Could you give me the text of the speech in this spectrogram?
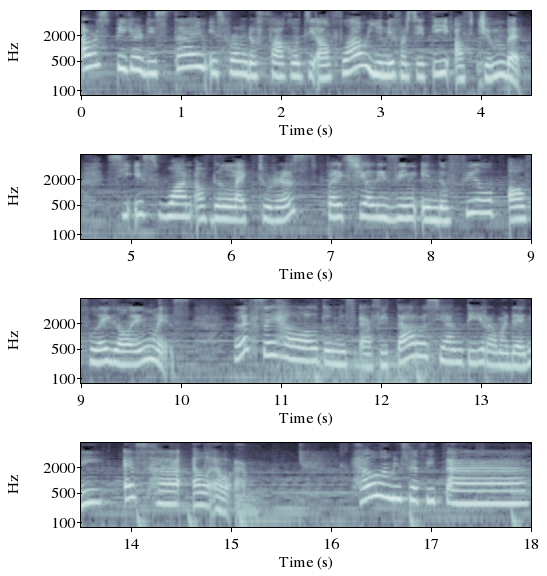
Our speaker this time is from the Faculty of Law, University of Jember. She is one of the lecturers specializing in the field of legal English. Let's say hello to Miss Evyta Rosiyanti Ramadhani, SHLLM. Hello, Miss Evyta.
